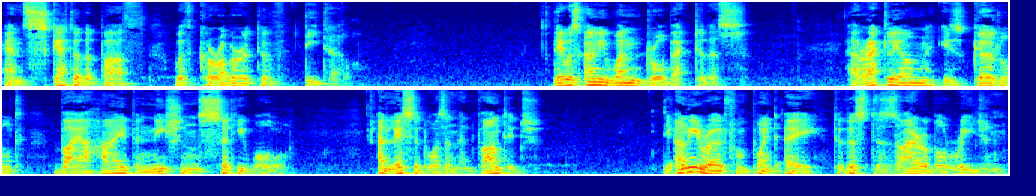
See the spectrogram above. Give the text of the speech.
and scatter the path with corroborative detail. There was only one drawback to this. Heraklion is girdled by a high Venetian city wall, unless it was an advantage. The only road from point A to this desirable region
